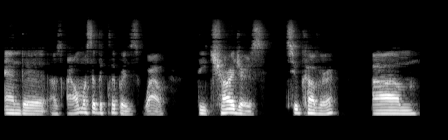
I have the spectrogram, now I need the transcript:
and the I, was, I almost said the Clippers. Wow, the Chargers to cover. Um,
